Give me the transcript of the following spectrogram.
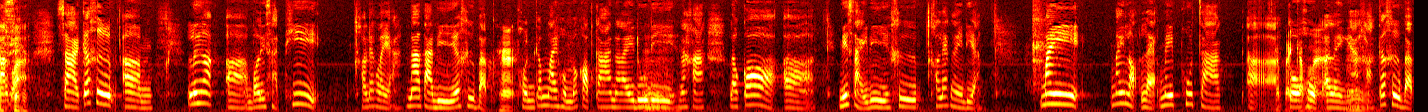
มากกว่า ใช่ก็คือเอิ่มเลือกเอ่อบริษัทที่ เขาเรียกอะไรอะหน้าตาดีก็คือแบบฮะ ผลกำไรผลประกอบการอะไรดูดีนะคะ แล้วก็เอ่อนิสัยดีคือเขาเรียกไงเดียไม่ไม่หลาะแหละไม่พูดจาเอ่อกลับไปโกกลับหกมาอะไรอย่างเงี้ยค่ะก็คือแบบ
